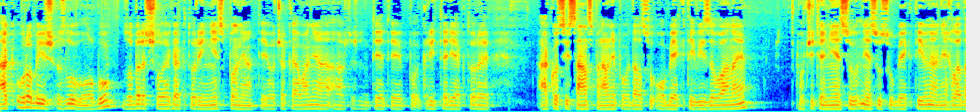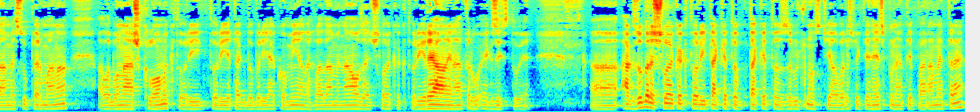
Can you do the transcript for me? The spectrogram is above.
ak urobíš zlú voľbu, zoberieš človeka, ktorý nesplňa tie očakávania a tie, tie kritéria, ktoré, ako si sám správne povedal, sú objektivizované, určite nie sú, nie sú subjektívne a nehľadáme Supermana alebo náš klon, ktorý, ktorý je tak dobrý ako my, ale hľadáme naozaj človeka, ktorý reálne na trhu existuje. Ak zoberieš človeka, ktorý takéto, takéto zručnosti alebo respektíve nesplňa tie parametre,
